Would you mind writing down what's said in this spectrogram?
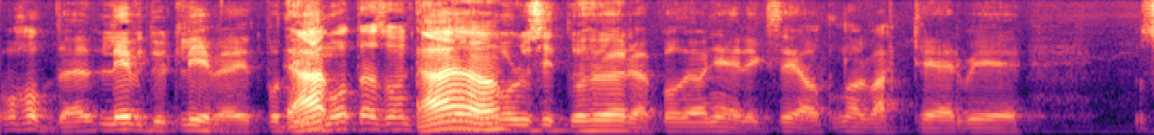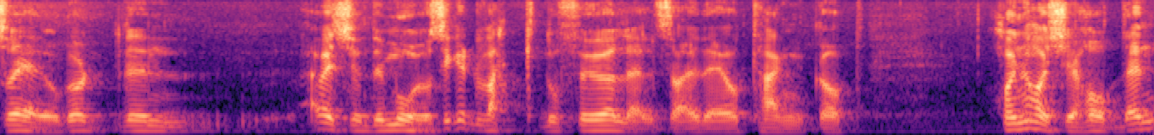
og hadde levd ut livet ditt på din Ja. måte. Sånn. Ja, ja. Når du sitter og hører på det han Erik sier, at han har vært her, vi, så er det jo klart den, jeg vet ikke, Det må jo sikkert vekke noen følelser i det å tenke at han har ikke hatt den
